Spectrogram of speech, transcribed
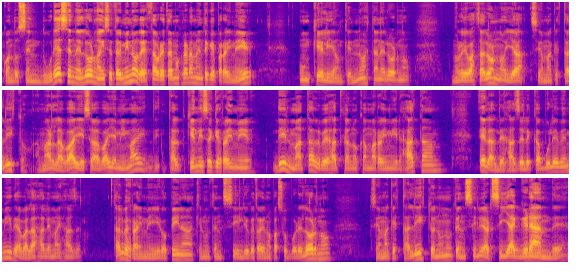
Cuando se endurece en el horno, ahí se terminó. De esta breta vemos claramente que para Meir, un Keli, aunque no está en el horno, no lo lleva hasta el horno, ya se llama que está listo. Amar la valle, esa valle mimai. ¿Quién dice que es Raimir? Dilma, tal vez Hatkano Kama Raimir Hatam. El al de Hazel Kabule Bemide, Abalaja Lemay Hazel. Tal vez Raimir opina que un utensilio que todavía no pasó por el horno, se llama que está listo en un utensilio de arcilla grande,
